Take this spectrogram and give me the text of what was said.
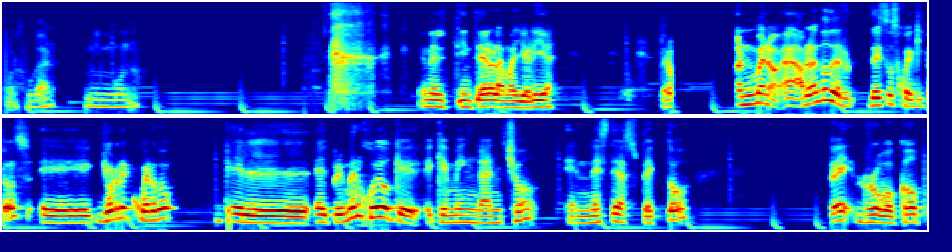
Por jugar, ninguno. en el tintero la mayoría. Bueno, ah, hablando de, estos jueguitos, eh, yo recuerdo que el, primer juego que, me enganchó en este aspecto fue Robocop.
